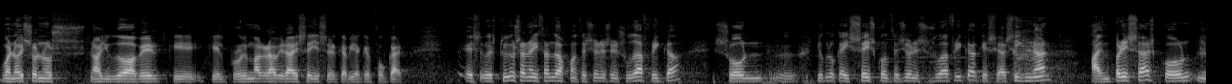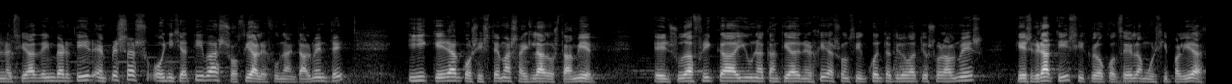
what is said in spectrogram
Bueno, eso nos, ayudó a ver que, el problema grave era ese y ese el que había que enfocar. Estuvimos analizando las concesiones en Sudáfrica, son, eh, yo creo que hay seis concesiones en Sudáfrica que se asignan a empresas con necesidad de invertir, empresas o iniciativas sociales fundamentalmente, y que eran con sistemas aislados también. En Sudáfrica hay una cantidad de energía, son 50 kilovatios hora al mes, que es gratis y que lo concede la municipalidad.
